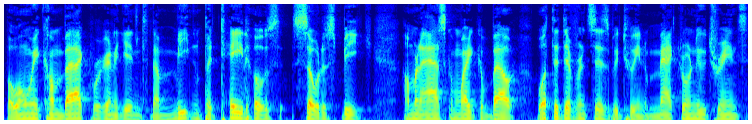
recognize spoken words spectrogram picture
but when we come back, we're going to get into the meat and potatoes, so to speak. I'm going to ask Mike about what the difference is between macronutrients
